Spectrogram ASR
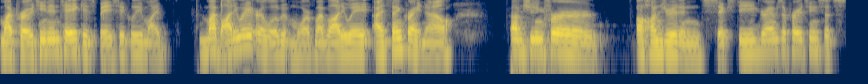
my protein intake is basically my my body weight or a little bit more of my body weight. I think right now I'm shooting for 160 grams of protein, so it's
